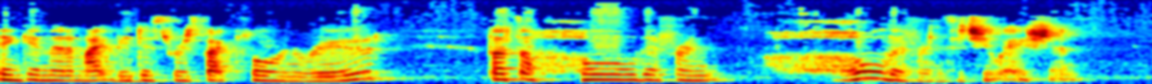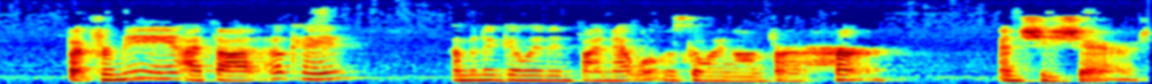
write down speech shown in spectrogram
thinking that it might be disrespectful and rude, that's a whole different, whole different situation. But for me, I thought, okay, I'm going to go in and find out what was going on for her. And she shared.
